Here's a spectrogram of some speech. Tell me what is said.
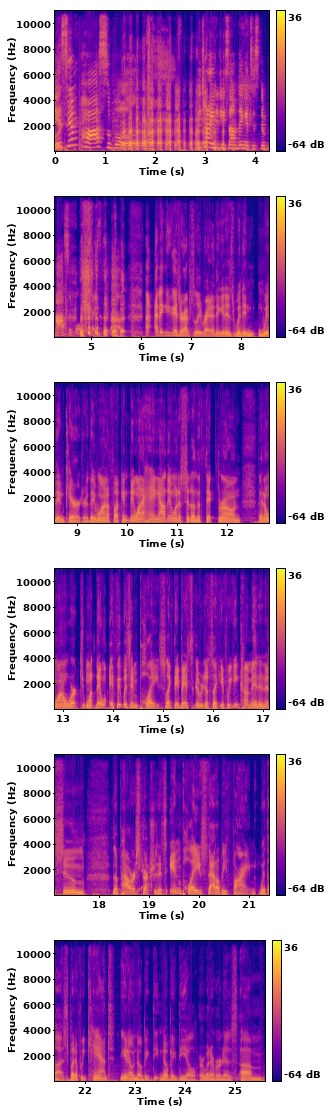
it's impossible. I'm trying to do something. It's just impossible. I just give up. I think you guys are absolutely right. I think it is within within character. They want to fucking they want to hang out. They want to sit on the thick throne. They don't want to work. To, want, they want, if it was in place, like they basically were just like, if we can come in and assume the power structure that's in place, that'll be fine with us. But if we can't, you know, no big de- no big deal or whatever it is. Um,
